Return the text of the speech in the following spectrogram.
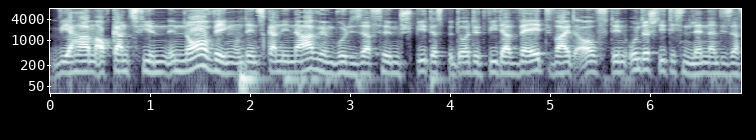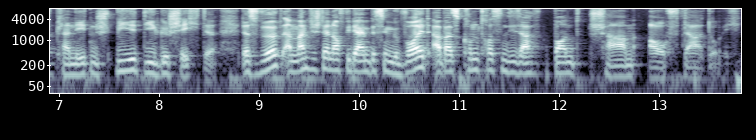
wir haben auch ganz viel in Norwegen und in Skandinavien, wo dieser Film spielt. Das bedeutet wieder weltweit auf den unterschiedlichen Ländern dieser Planeten spielt die Geschichte. Das wirkt an manchen Stellen auch wieder ein bisschen gewollt, aber es kommt trotzdem dieser Bond-Charme auf dadurch.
